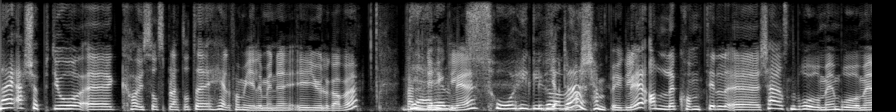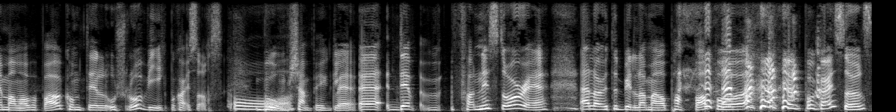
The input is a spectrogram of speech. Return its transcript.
nei, jeg kjøpte jo eh, Kaizers til hele familien min i julegave. Veldig hyggelig. Det er en hyggelig. så hyggelig gave. Ja, det var kjempehyggelig. Alle kom til eh, Kjæresten, broren min, broren min, mamma og pappa kom til Oslo. Vi gikk på Kaizers. Boom, kjempehyggelig. Eh, det, funny story. Jeg la ut et bilde av meg og pappa på, på Kaizers.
